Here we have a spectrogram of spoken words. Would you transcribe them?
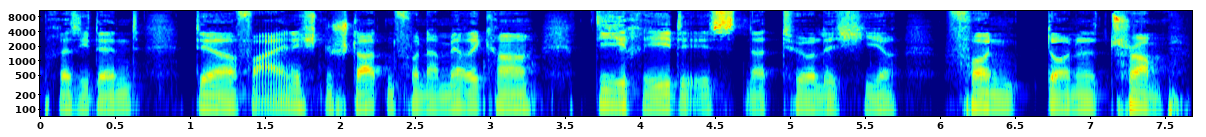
Präsident der Vereinigten Staaten von Amerika. Die Rede ist natürlich hier von Donald Trump.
